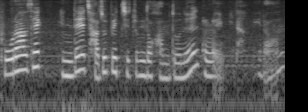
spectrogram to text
보라색인데 자주빛이 좀 더 감도는 컬러입니다. 이런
